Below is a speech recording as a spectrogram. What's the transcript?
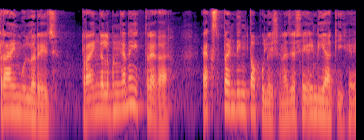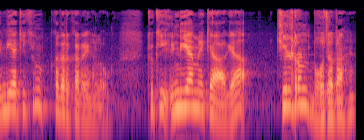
ट्राइंगुलर एज ट्राइंगल बन गया ना एक तरह का। एक्सपेंडिंग पॉपुलेशन है, जैसे इंडिया की है। इंडिया की क्यों कदर कर रहे हैं लोग? क्योंकि इंडिया में क्या आ गया चिल्ड्रन बहुत ज़्यादा हैं।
